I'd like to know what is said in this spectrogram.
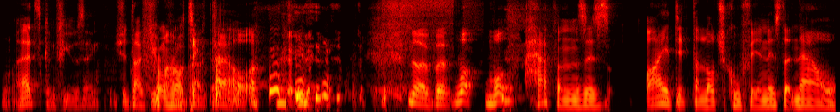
Well, that's confusing. You should talk to your mom Erotic about that. power. no, but what what happens is I did the logical thing is that now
